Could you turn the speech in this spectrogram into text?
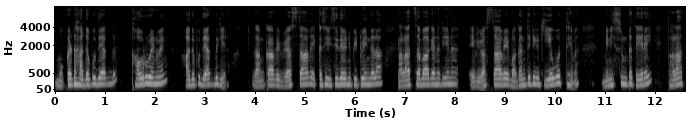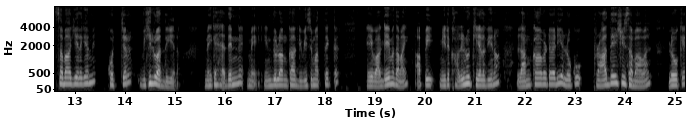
මොකට හදපු දෙයක්ද කවුරු වෙනුවෙන් හදපු දෙයක්ද කියලා. ලංකාවේ ව්‍යවස්ථාව එකසි විසි දෙවැනි පිටුවඉඳලා පළත් සභා ගැන තියෙන ඒ ව්‍යවස්ථාවේ වගන්තිටික කියවොත් එහෙම මිනිස්සුන්ට තේරෙයි පලාත් සභා කියල කියන්නේ කොච්චර විහිළුවද්ද කියලා. මේක හැදෙන්නේ මේ ඉන්දු ලංකා ගිවිසුමත් එක්ක ඒ වගේම තමයි අපි මීට කලිනු කියල තියෙන ලංකාවට වැඩිය ලොකු ප්‍රාදේශී සභාවල් ලෝකෙ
